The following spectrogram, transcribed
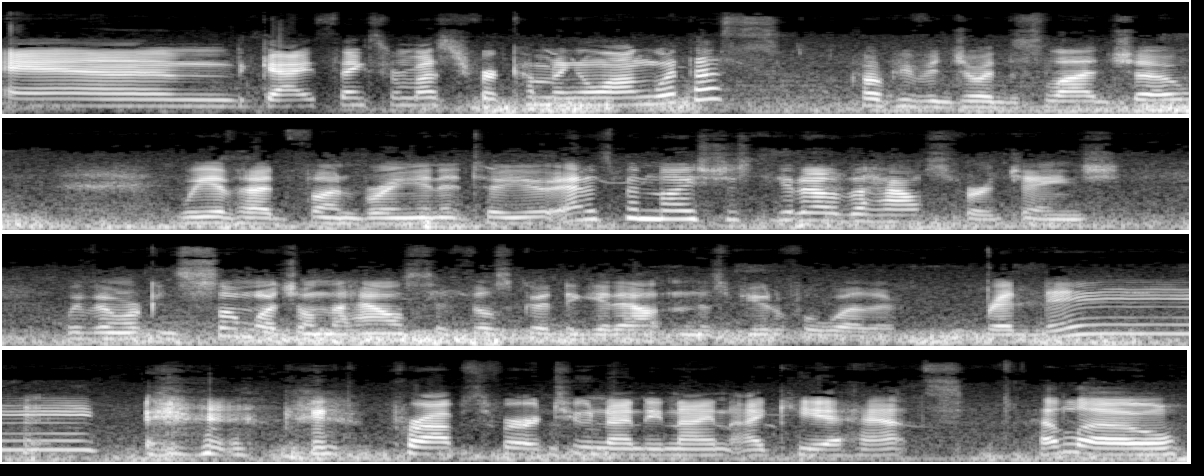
And guys, thanks so much for coming along with us. Hope you've enjoyed the slideshow. We have had fun bringing it to you, and it's been nice just to get out of the house for a change. We've been working so much on the house, it feels good to get out in this beautiful weather. Redneck! Props for our $2.99 IKEA hats. Hello.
